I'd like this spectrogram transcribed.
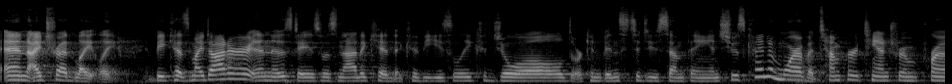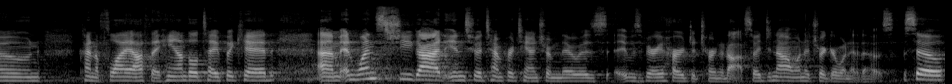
and I tread lightly. Because my daughter in those days was not a kid that could be easily cajoled or convinced to do something. And she was kind of more of a temper tantrum prone, kind of fly off the handle type of kid. Um, and once she got into a temper tantrum, there was it was very hard to turn it off. So I did not want to trigger one of those. So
